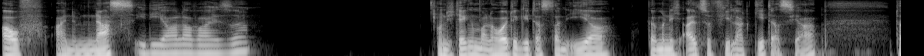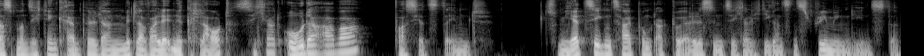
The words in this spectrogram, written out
auf einem NAS idealerweise. Und ich denke mal, heute geht das dann eher, wenn man nicht allzu viel hat, geht das ja, dass man sich den Krempel dann mittlerweile in eine Cloud sichert. Oder aber, was jetzt eben zum jetzigen Zeitpunkt aktuell ist, sind sicherlich die ganzen Streaming-Dienste.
